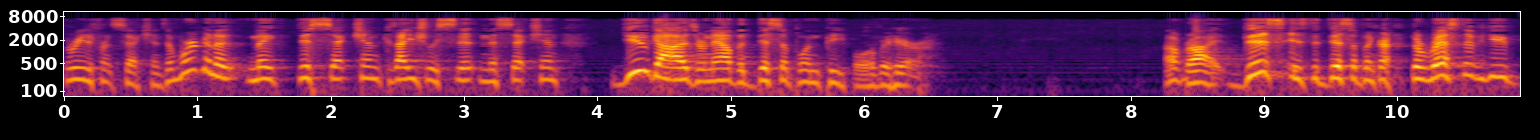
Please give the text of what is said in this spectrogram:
Three different sections. And we're going to make this section, because I usually sit in this section. You guys are now the disciplined people over here. All right. This is the disciplined crowd. The rest of you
